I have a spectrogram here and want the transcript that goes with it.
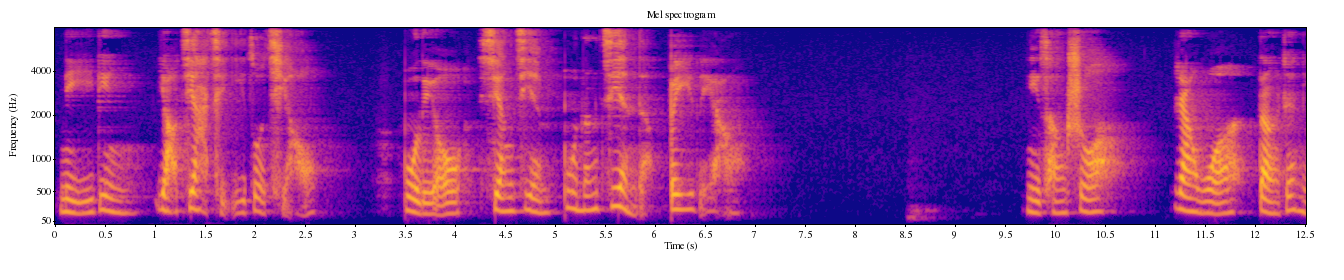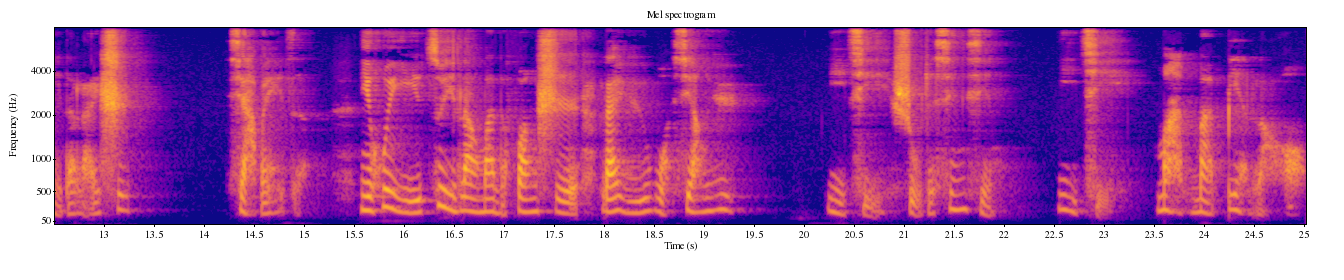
你一定要架起一座桥，不留相见不能见的悲凉。你曾说，让我等着你的来世，下辈子你会以最浪漫的方式来与我相遇，一起数着星星，一起慢慢变老。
